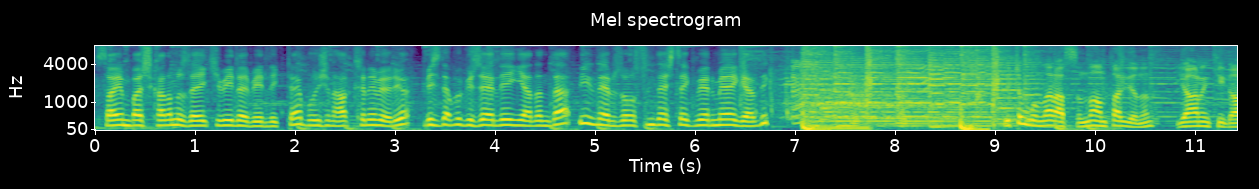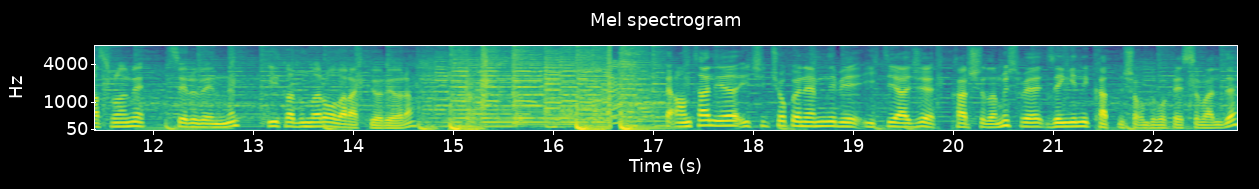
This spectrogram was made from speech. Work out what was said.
Sayın Başkanımız da ekibiyle birlikte bu işin hakkını veriyor. Biz de bu güzelliğin yanında bir nebze olsun destek vermeye geldik. Bütün bunlar aslında Antalya'nın yarınki gastronomi serüveninin ilk adımları olarak görüyorum. Antalya için çok önemli bir ihtiyacı karşılamış ve zenginlik katmış oldu bu festivalde.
